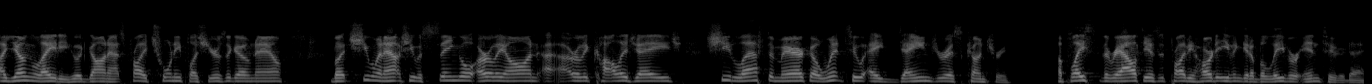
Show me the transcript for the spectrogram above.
a young lady who had gone out. It's probably 20 plus years ago now. But she went out. She was single early on, uh, early college age. She left America, went to a dangerous country. A place the reality is it's probably hard to even get a believer into today.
